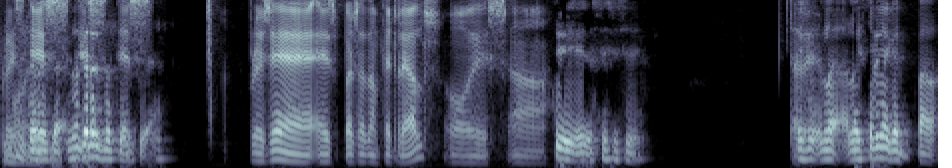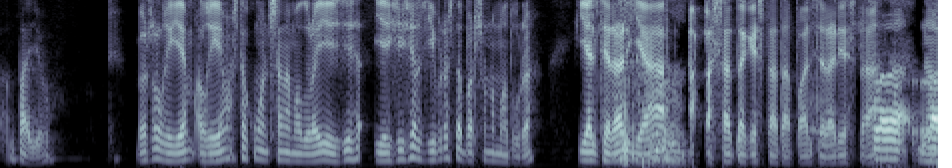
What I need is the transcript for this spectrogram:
Però No és, res és, no té res és, de és, ciència. eh? però és, eh, és basat en fets reals o és... Uh, Sí, sí, sí. sí. Està És bé. la, la història d'aquest pa, paio. Veus, el Guillem, el Guillem està començant a madurar i llegeix, llegeix els llibres de persona madura. I el Gerard ja ha passat aquesta etapa. El Gerard ja està La, la No,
